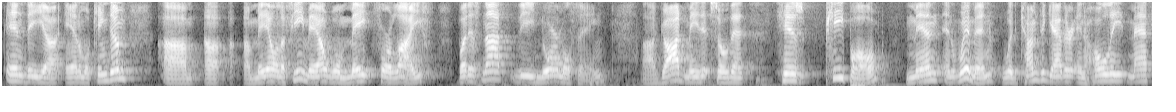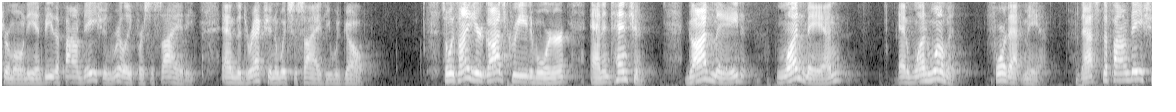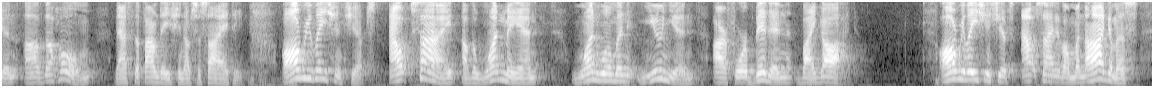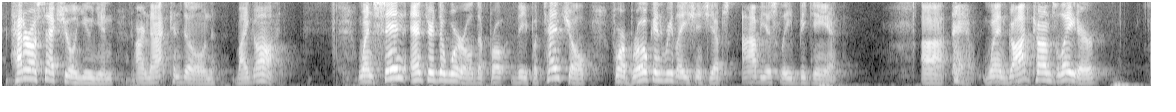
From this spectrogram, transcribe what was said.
in the uh, animal kingdom, um, a, a male and a female will mate for life, but it's not the normal thing. Uh, God made it so that His people, men and women, would come together in holy matrimony and be the foundation, really, for society and the direction in which society would go. So we find here God's creative order and intention. God made one man and one woman for that man. That's the foundation of the home. That's the foundation of society. All relationships outside of the one man, one woman union are forbidden by God. All relationships outside of a monogamous heterosexual union are not condoned by God. When sin entered the world, the, pro- the potential for broken relationships obviously began. Uh, when God comes later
